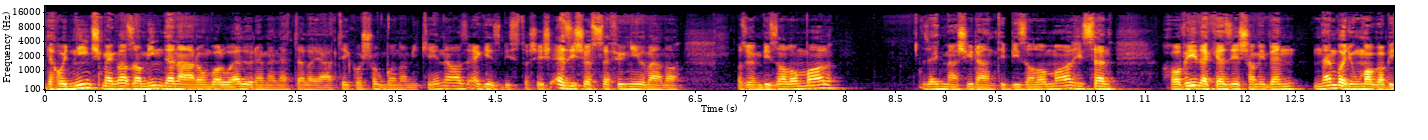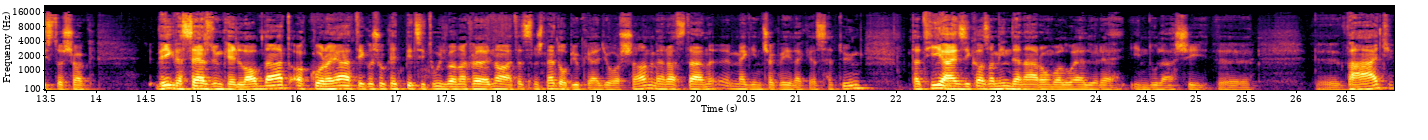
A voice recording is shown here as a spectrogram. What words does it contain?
de hogy nincs meg az a mindenáron való előremenettel a játékosokban, ami kéne, az egész biztos. És ez is összefügg nyilván a, az önbizalommal, az egymás iránti bizalommal, hiszen ha a védekezés, amiben nem vagyunk magabiztosak, végre szerzünk egy labdát, akkor a játékosok egy picit úgy vannak vele, hogy na hát ezt most ne dobjuk el gyorsan, mert aztán megint csak védekezhetünk. Tehát hiányzik az a mindenáron való előreindulási ö, ö, vágy,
